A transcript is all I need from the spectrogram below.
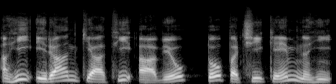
અહીં ઈરાન ક્યાંથી આવ્યો, તો પછી કેમ નહીં?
